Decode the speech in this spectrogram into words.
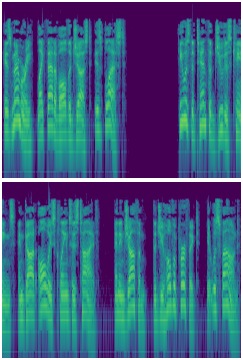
His memory, like that of all the just, is blessed. He was the tenth of Judah's kings, and God always claims his tithe, and in Jotham, the Jehovah perfect, it was found.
